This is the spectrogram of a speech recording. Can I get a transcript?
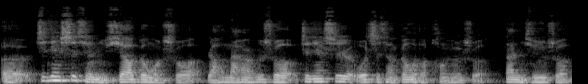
呃，这件事情你需要跟我说。然后男孩会说这件事我只想跟我的朋友说。那女性就说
